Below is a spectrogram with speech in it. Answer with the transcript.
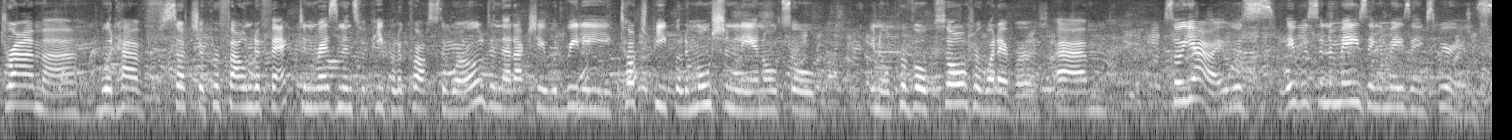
drama would have such a profound effect and resonance with people across the world and that actually it would really touch people emotionally and also you know provoke thought or whatever um, so yeah it was it was an amazing amazing experience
